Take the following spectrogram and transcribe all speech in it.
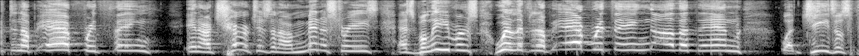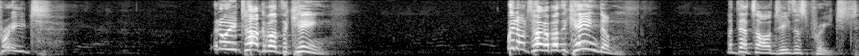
lifting up everything in our churches and our ministries as believers. We're lifting up everything other than what Jesus preached. We don't even talk about the king. We don't talk about the kingdom. But that's all Jesus preached.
